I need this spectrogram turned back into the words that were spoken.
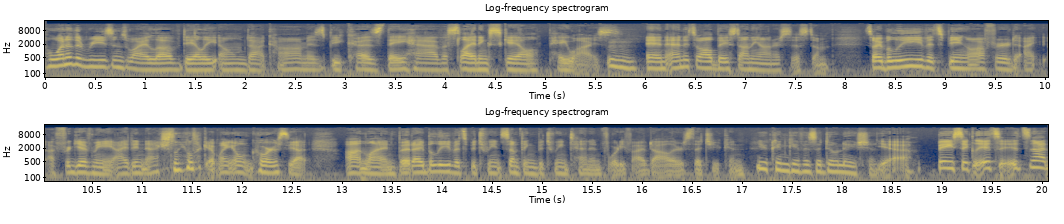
one of the reasons why I love dailyom.com is because they have a sliding scale pay wise. Mm-hmm. And, and it's all based on the honor system. So I believe it's being offered. I, uh, forgive me, I didn't actually look at my own course yet online, but I believe it's between something between ten and forty five dollars that you can you can give as a donation. Yeah, basically, it's it's not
